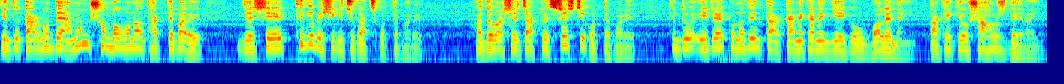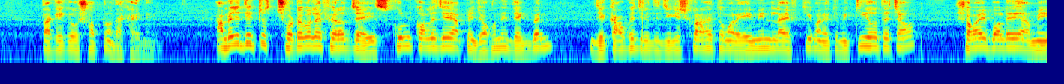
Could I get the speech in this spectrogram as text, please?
কিন্তু তার মধ্যে এমন সম্ভাবনাও থাকতে পারে যে সে এর থেকে বেশি কিছু কাজ করতে পারে। হয়তোবা সে চাকরির সৃষ্টি করতে পারে। কিন্তু এটা কোনোদিন তার কানে কানে গিয়ে কেউ বলে নাই, তাকে কেউ সাহস দেয় নাই, তাকে কেউ স্বপ্ন দেখায় নাই। আমরা যদি একটু ছোটোবেলায় ফেরত যাই, স্কুল, কলেজে আপনি যখনই দেখবেন যে কাউকে যদি জিজ্ঞেস করা হয়, তোমার এইম ইন লাইফ কি? মানে তুমি কি হতে চাও? সবাই বলে, আমি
